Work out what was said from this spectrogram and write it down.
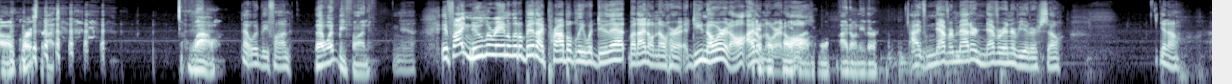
Oh, of course not. wow. That would be fun. That would be fun. Yeah. If I knew Lorraine a little bit, I probably would do that, but I don't know her. Do you know her at all? I don't know her at all. I don't either. I've never met her, never interviewed her, so you know,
